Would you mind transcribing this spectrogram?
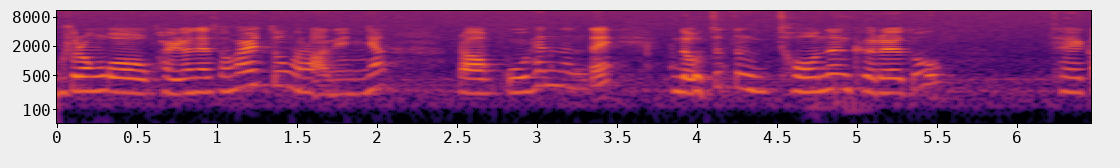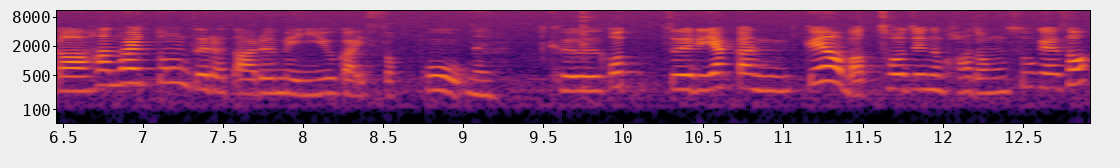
그런 거 관련해서 활동을 안 했냐라고 했는데, 근데 어쨌든 저는 그래도 제가 한 활동들에 나름의 이유가 있었고, 네. 그것들이 약간 꿰어 맞춰지는 과정 속에서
